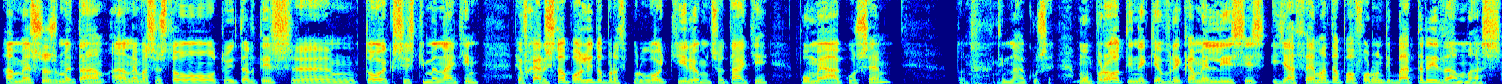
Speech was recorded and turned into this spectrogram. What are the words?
αμέσως μετά ανέβασε στο Twitter της ε, το εξής κειμενάκι. Ευχαριστώ πολύ τον Πρωθυπουργό κύριο Μητσοτάκη που με άκουσε τον, την άκουσε. Μου πρότεινε και βρήκαμε λύσεις για θέματα που αφορούν την πατρίδα μας.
